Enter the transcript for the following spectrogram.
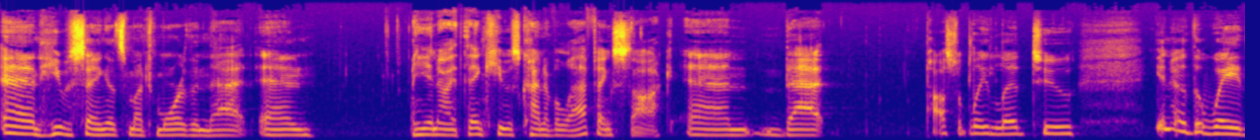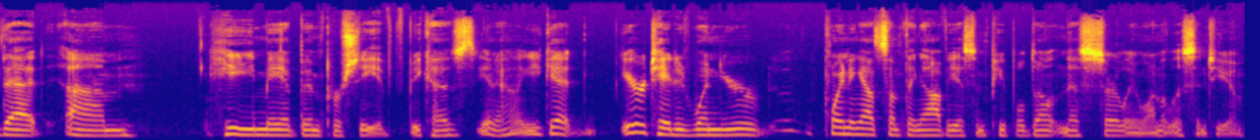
And he was saying it's much more than that, and you know, I think he was kind of a laughing stock, and that possibly led to, you know, the way that um, he may have been perceived because, you know, you get irritated when you're pointing out something obvious and people don't necessarily want to listen to you.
